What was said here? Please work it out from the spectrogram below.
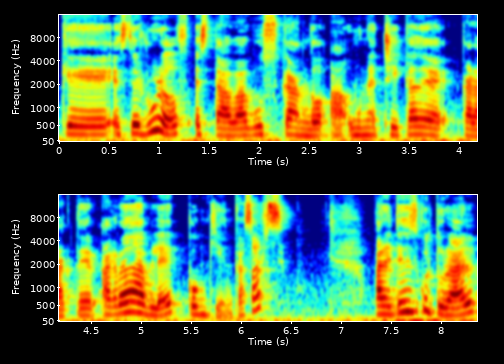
que este Rudolph estaba buscando a una chica de carácter agradable con quien casarse. Paréntesis cultural,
